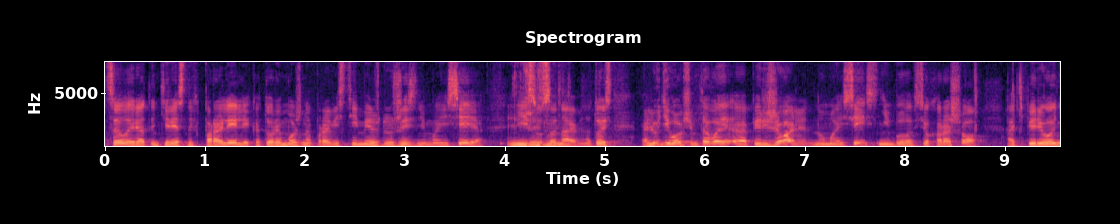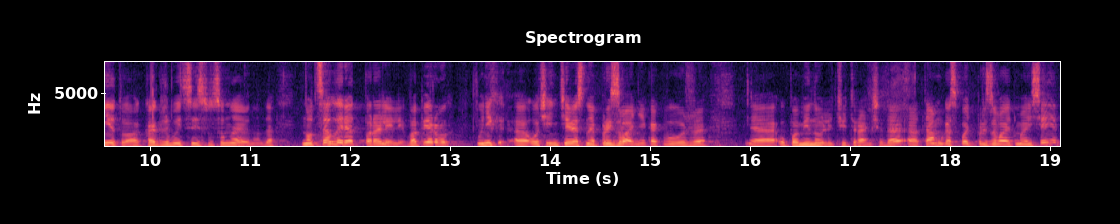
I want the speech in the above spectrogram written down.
целый ряд интересных параллелей, которые можно провести между жизнью Моисея и, И Иисуса жизнью- Навина. То есть люди, в общем-то, э, переживали, но Моисей, с ним было все хорошо, а теперь его нету, а как же быть с Иисусом Навином? Да? Но целый ряд параллелей. Во-первых, у них э, очень интересное призвание, как вы уже э, упомянули чуть раньше. Да? Там Господь призывает Моисея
